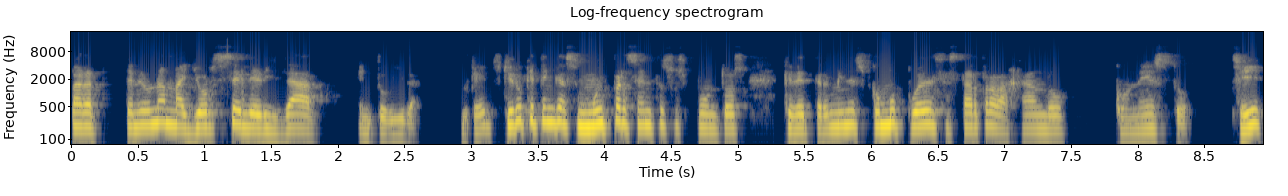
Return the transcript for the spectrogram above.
para tener una mayor celeridad en tu vida. ¿ok? Quiero que tengas muy presentes esos puntos, que determines cómo puedes estar trabajando con esto. ¿sí?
